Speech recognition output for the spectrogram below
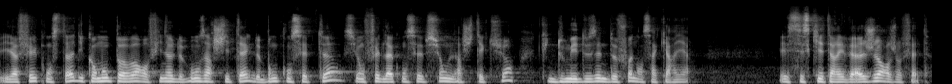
Il a fait le constat, dit comment on peut avoir au final de bons architectes, de bons concepteurs, si on fait de la conception, de l'architecture, qu'une demi-douzaine de fois dans sa carrière? Et c'est ce qui est arrivé à Georges, au fait.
